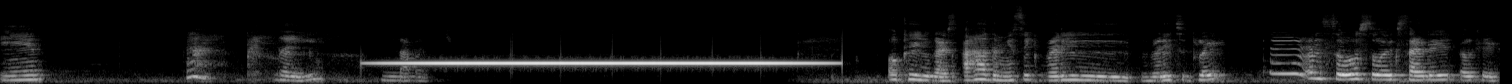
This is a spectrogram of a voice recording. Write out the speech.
and play. Okay you guys i have the music ready ready to play. Mm, i'm so so excited. Okay.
